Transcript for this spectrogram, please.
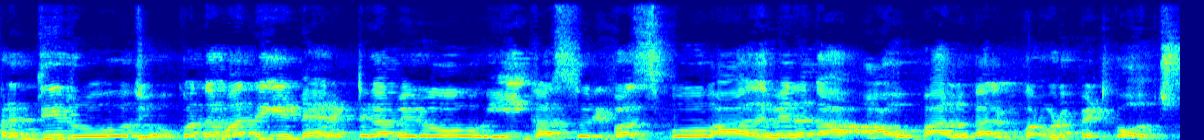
ప్రతిరోజు కొంతమందికి డైరెక్ట్గా మీరు ఈ కస్తూరి పసుపు అదే విధంగా ఆవు పాలు కలుపుకొని కూడా పెట్టుకోవచ్చు.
